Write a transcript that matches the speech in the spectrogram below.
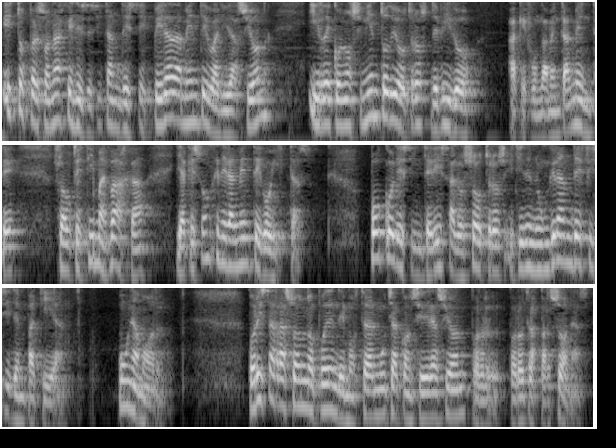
estos personajes necesitan desesperadamente validación y reconocimiento de otros debido a que fundamentalmente su autoestima es baja y a que son generalmente egoístas. Poco les interesa a los otros y tienen un gran déficit de empatía, un amor. Por esa razón no pueden demostrar mucha consideración por, por otras personas.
